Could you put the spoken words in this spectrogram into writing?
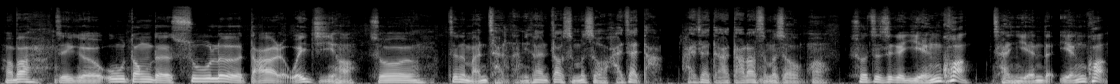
好吧，这个乌东的苏勒达尔维吉哈说真的蛮惨的，你看到什么时候还在打？还在打，打到什么时候啊？说这是个盐矿产盐的盐矿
